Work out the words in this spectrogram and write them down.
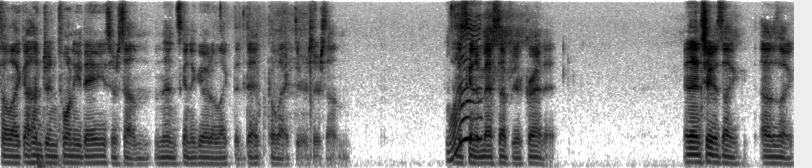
to like 120 days or something and then it's gonna go to like the debt collectors or something What? and it's gonna mess up your credit and then she was like i was like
